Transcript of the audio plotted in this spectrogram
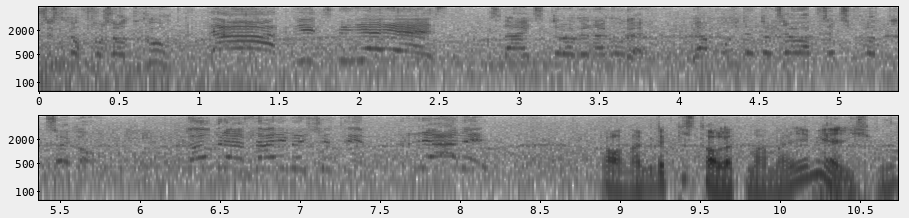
Wszystko w porządku? Tak, nic mi nie jest! Znajdź drogę na górę. Ja pójdę do działa przeciwlotniczego. Dobra, zajmę się tym! Rany! O, nagle pistolet mamy, nie mieliśmy.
